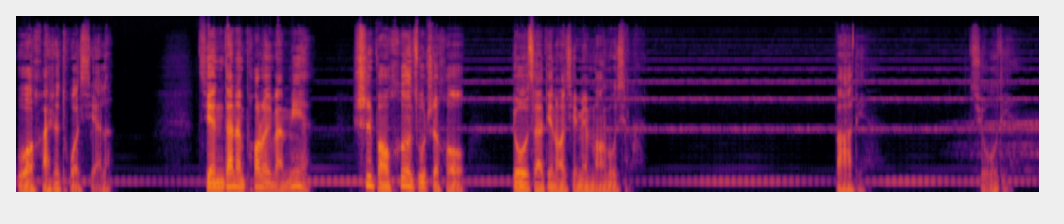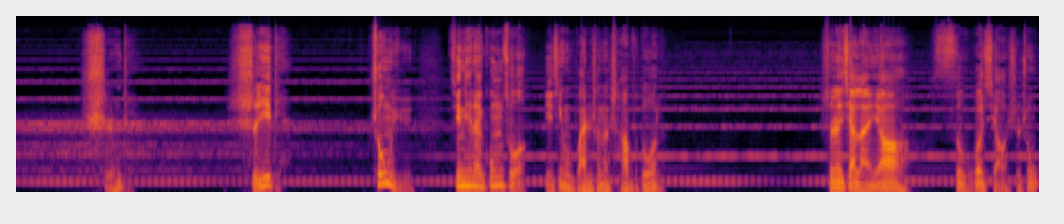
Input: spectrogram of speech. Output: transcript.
我还是妥协了。简单的泡了一碗面，吃饱喝足之后，又在电脑前面忙碌起来。八点、九点、十点、十一点，终于，今天的工作已经完成的差不多了。伸了一下懒腰。四五个小时中，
